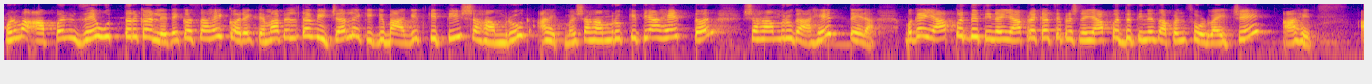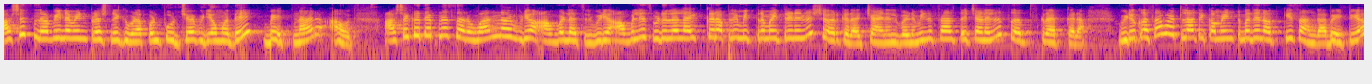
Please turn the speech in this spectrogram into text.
म्हणून मग आपण जे उत्तर काढले ते कसं आहे? करेक्ट आहे. मग आपल्याला तर विचारलं की की बागेत किती शहामृग आहेत? मग शहामृग किती आहेत? तर शहामृग आहेत तेरा. बघा या पद्धतीनं या प्रकारचे प्रश्न या पद्धतीनेच आपण सोडवायचे आहेत. असेच नवीन नवीन प्रश्न घेऊन आपण पुढच्या व्हिडिओमध्ये भेटणार आहोत. आशा करते आपल्या सर्वांना व्हिडिओ आवडला असेल. व्हिडिओ आवडल्यास व्हिडिओला लाईक करा आपल्या मित्रमैत्रिणींना शेअर करा. चॅनल नवीन असाल तर चॅनलला सबस्क्राईब करा. व्हिडिओ कसा वाटला ते कमेंटमध्ये नक्की सांगा. भेटूया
